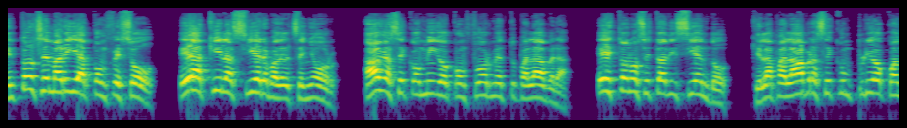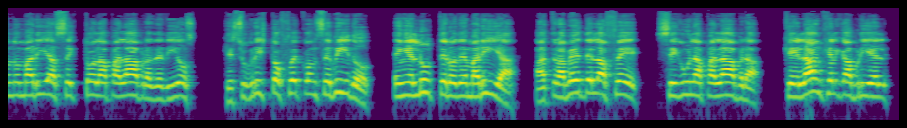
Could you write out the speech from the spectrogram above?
Entonces María confesó, He aquí la sierva del Señor, hágase conmigo conforme a tu palabra. Esto nos está diciendo que la palabra se cumplió cuando María aceptó la palabra de Dios. Jesucristo fue concebido en el útero de María a través de la fe, según la palabra que el ángel Gabriel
